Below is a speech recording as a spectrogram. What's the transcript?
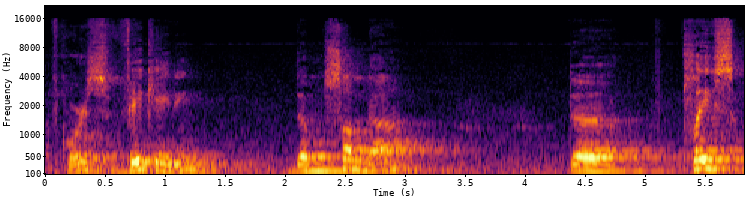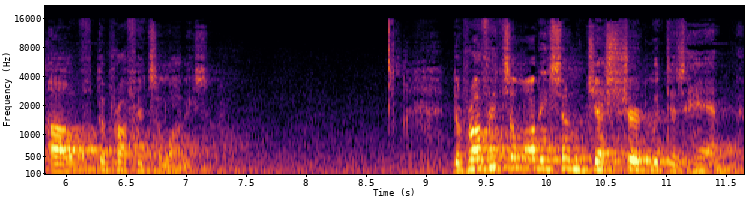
Of course, vacating the musalla, the place of the Prophet ﷺ. The Prophet ﷺ gestured with his hand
